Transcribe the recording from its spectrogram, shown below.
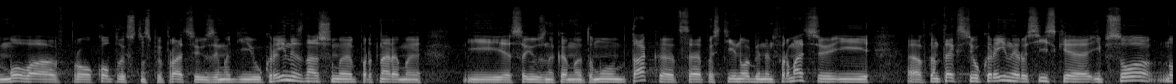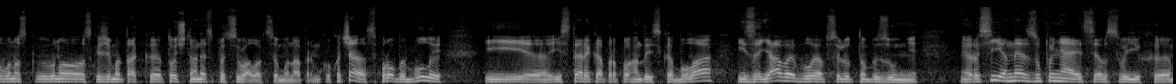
мова про комплексну співпрацю і взаємодію України з нашими партнерами і союзниками. Тому так, це постійний обмін інформацією. І е, в контексті України російське ІПСО, ну воно воно, скажімо так, точно не спрацювало в цьому напрямку. Хоча спроби були, і е, істерика пропагандистська була, і заяви були абсолютно безумні. Росія не зупиняється в своїх е,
